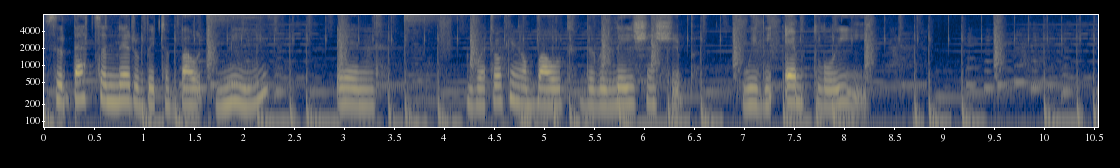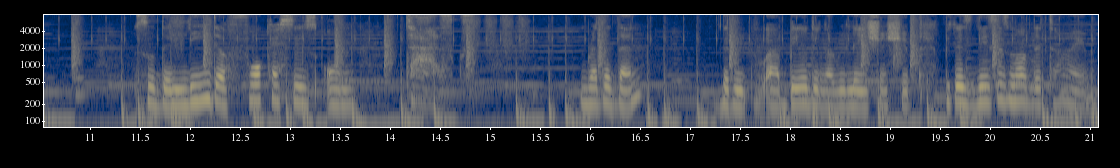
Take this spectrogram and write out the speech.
so that's a little bit about me, and we were talking about the relationship with the employee. So the leader focuses on tasks rather than the, uh, building a relationship because this is not the time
